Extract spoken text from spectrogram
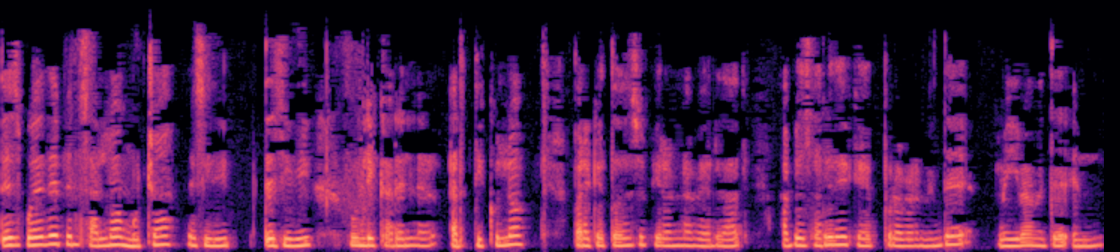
Después de pensarlo mucho, decidí, decidí publicar el artículo para que todos supieran la verdad, a pesar de que probablemente me iba a meter en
